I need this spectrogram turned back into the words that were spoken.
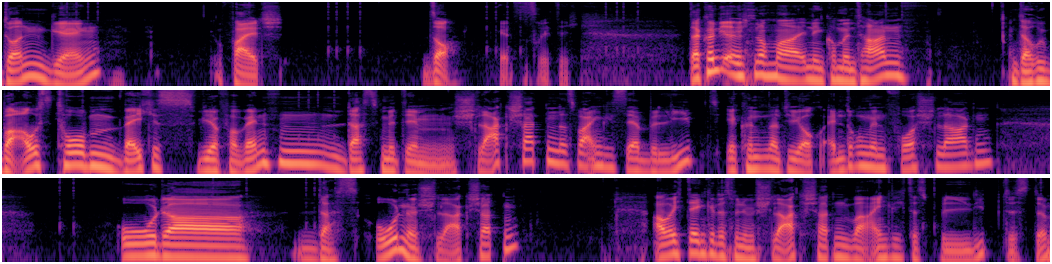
Don Gang. Falsch. So, jetzt ist richtig. Da könnt ihr euch nochmal in den Kommentaren darüber austoben, welches wir verwenden. Das mit dem Schlagschatten, das war eigentlich sehr beliebt. Ihr könnt natürlich auch Änderungen vorschlagen. Oder das ohne Schlagschatten. Aber ich denke, das mit dem Schlagschatten war eigentlich das beliebteste.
